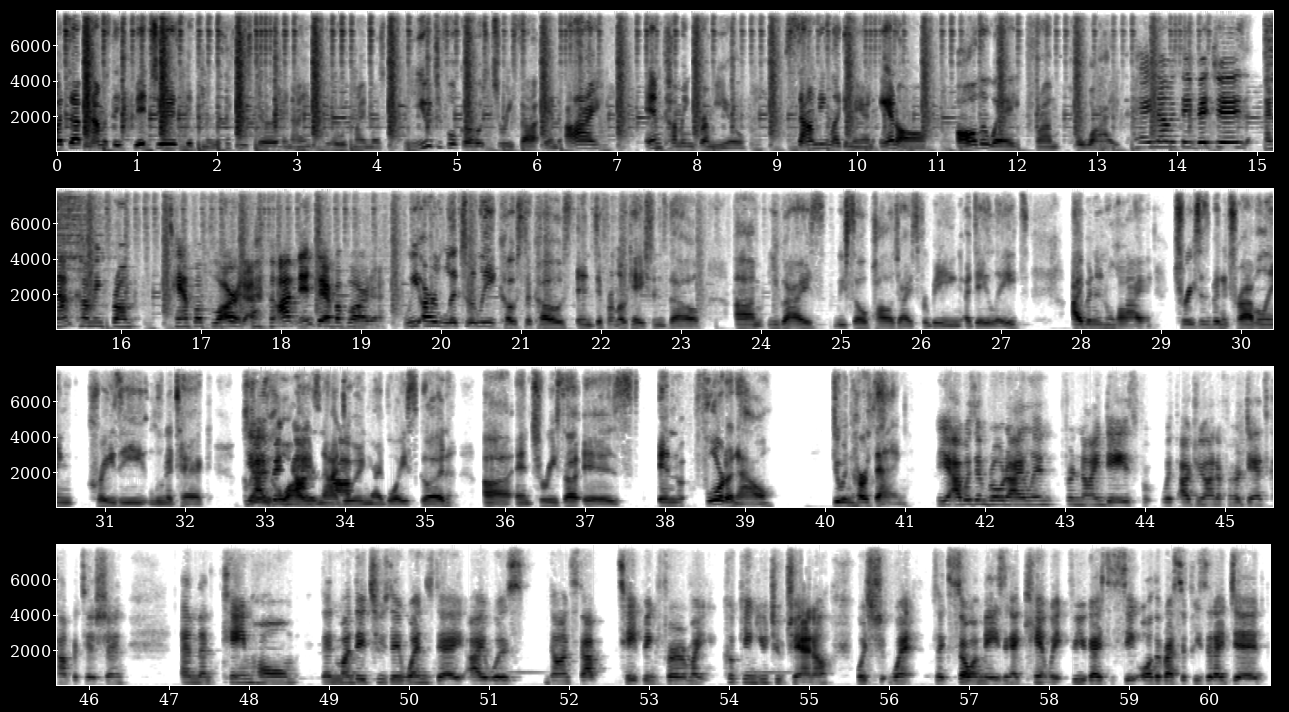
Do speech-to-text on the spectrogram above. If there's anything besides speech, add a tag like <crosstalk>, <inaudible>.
What's up? Namaste, bitches. It's Melissa Pfeister, and I am here with my most beautiful co host, Teresa. And I am coming from you, sounding like a man and all, all the way from Hawaii. Hey, Namaste, bitches. And I'm coming from Tampa, Florida. <laughs> I'm in Tampa, Florida. We are literally coast to coast in different locations, though. Um, you guys, we so apologize for being a day late. I've been in Hawaii. Teresa's been a traveling crazy lunatic. Clearly, yeah, Hawaii is not doing my voice good. Uh, and Teresa is in Florida now doing her thing. Yeah, I was in Rhode Island for nine days for, with Audriana for her dance competition and then came home. Then Monday, Tuesday, Wednesday, I was nonstop taping for my cooking YouTube channel, which went like so amazing. I can't wait for you guys to see all the recipes that I did.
